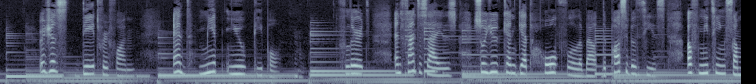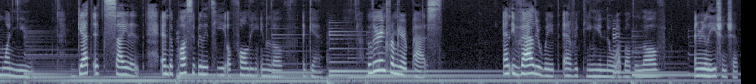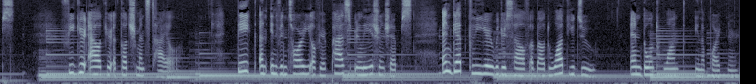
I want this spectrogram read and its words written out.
Or just date for fun and meet new people. Flirt and fantasize so you can get hopeful about the possibilities of meeting someone new. Get excited and the possibility of falling in love again. Learn from your past and evaluate everything you know about love and relationships. Figure out your attachment style Take an inventory of your past relationships and get clear with yourself about what you do and don't want in a partner.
